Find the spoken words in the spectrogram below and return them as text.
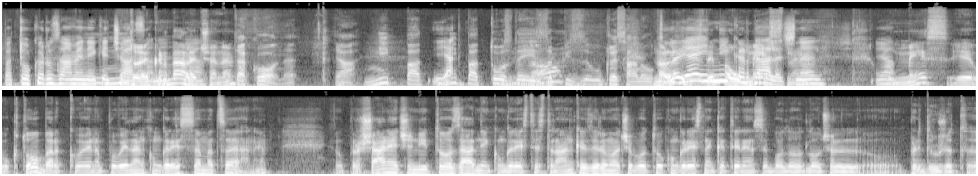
Pa to, kar vzame nekaj časa. To je kar ne? daleč, Ja. ne? Tako, ne? Ja, ni, pa, Ja. ni pa to zdaj No. zapis, uklesano v No, lej, je ni kar vmes, daleč. ne. Ne? Ja. Vmes je oktober, ko je napovedan kongres SMC. -a, Vprašanje je, če ni to zadnji kongres te stranke, oziroma če bo to kongres, na katerem se bodo odločili uh, pridružiti uh,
